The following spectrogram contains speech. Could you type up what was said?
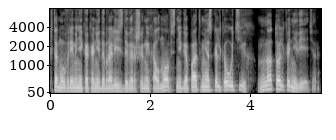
К тому времени, как они добрались до вершины холмов, снегопад несколько утих, но только не ветер.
